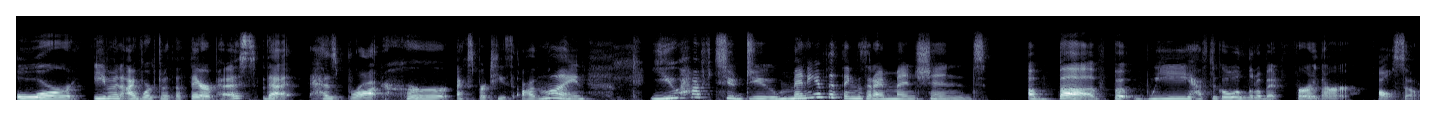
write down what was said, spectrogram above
or even I've worked with a therapist that has brought her expertise online, you have to do many of the things that I mentioned above, but we have to go a little bit further also.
